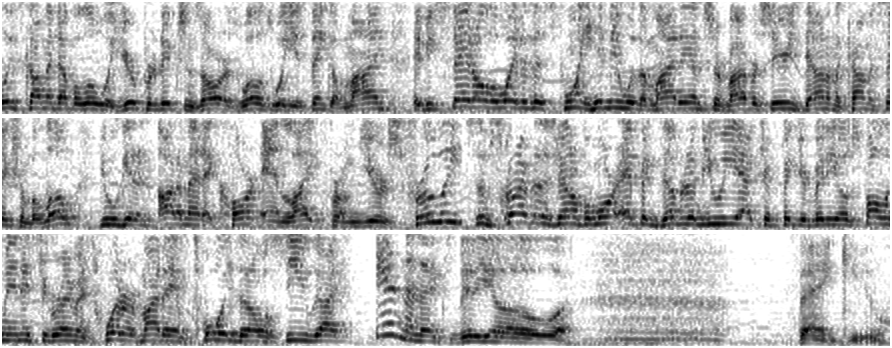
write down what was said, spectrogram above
Please comment down below what your predictions are as well as what you think of mine. If you stayed all the way to this point, hit me with a My Damn Survivor Series down in the comment section below. You will get an automatic heart and like from yours truly. Subscribe to the channel for more epic WWE action figure videos. Follow me on Instagram and Twitter at My Damn Toys, and I will see you guys in the next video. Thank you.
